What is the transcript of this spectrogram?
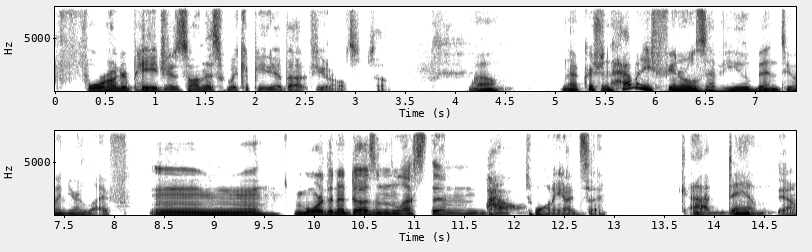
400 pages on this Wikipedia about funerals. So wow. Now, Christian, how many funerals have you been to in your life? mm, more than a dozen, less than Wow. 20, I'd say. God damn. Yeah.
